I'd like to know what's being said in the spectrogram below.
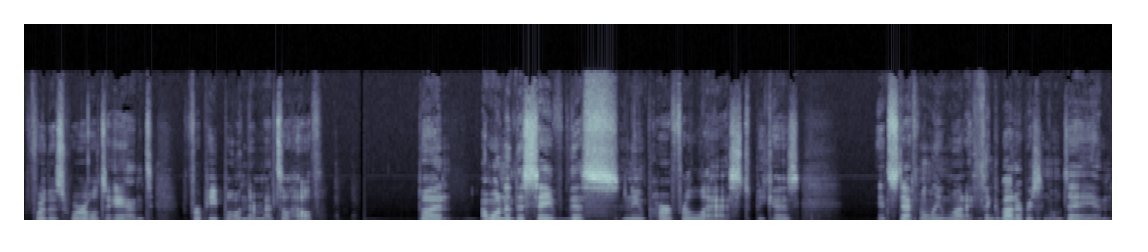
for this world and for people and their mental health. But I wanted to save this new part for last because it's definitely what I think about every single day, and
